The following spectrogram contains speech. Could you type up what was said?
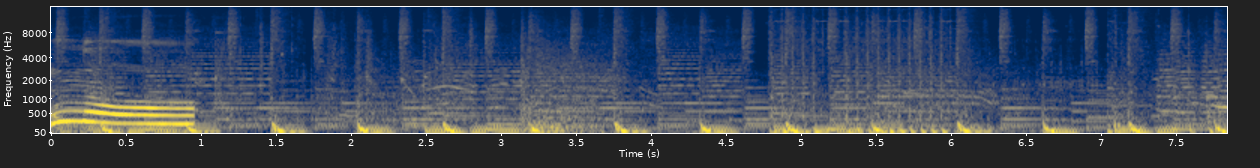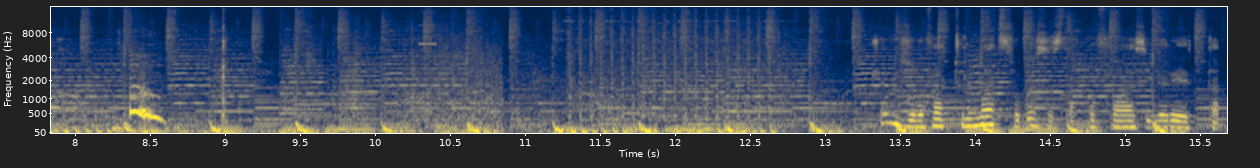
No! Cioè mi sono fatto il mazzo, questo sta qua a fare una sigaretta.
